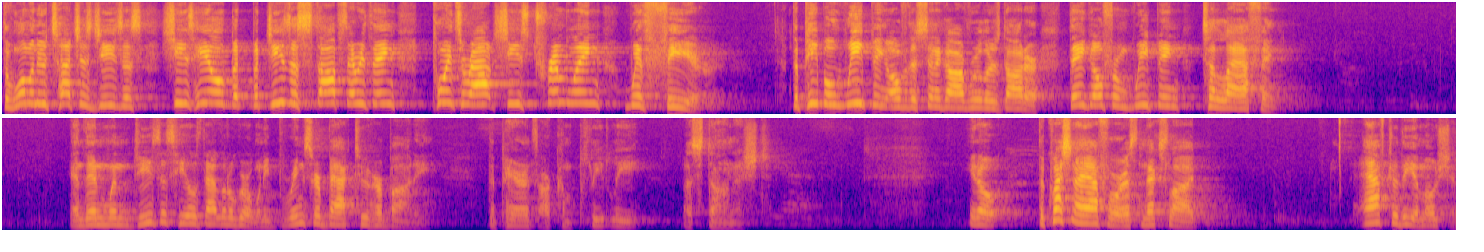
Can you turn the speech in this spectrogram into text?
The woman who touches Jesus, she's healed, but, but Jesus stops everything, points her out. She's trembling with fear. The people weeping over the synagogue ruler's daughter, they go from weeping to laughing. And then when Jesus heals that little girl, when he brings her back to her body, the parents are completely astonished. You know, the question I have for us, next slide, after the emotion,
